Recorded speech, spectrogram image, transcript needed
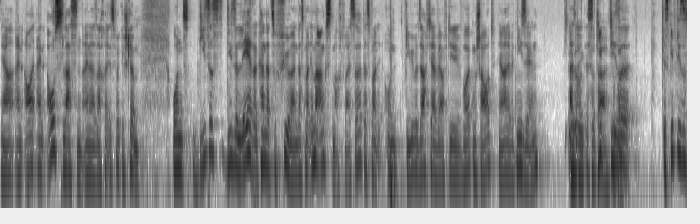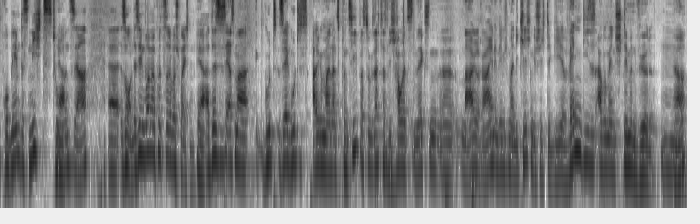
Ja, ein, ein Auslassen einer Sache ist wirklich schlimm. Und dieses, diese Lehre kann dazu führen, dass man immer Angst macht, weißt du? Dass man, und die Bibel sagt ja, wer auf die Wolken schaut, ja, der wird nie sehen. Also Unbedingt, es total, gibt diese, es gibt dieses Problem des Nichtstuns, ja. Äh, so, und deswegen wollen wir kurz darüber sprechen. Ja, also das ist erstmal gut, sehr gutes allgemein als Prinzip, was du gesagt hast. Ich hau jetzt den nächsten äh, Nagel rein, indem ich mal in die Kirchengeschichte gehe. Wenn dieses Argument stimmen würde, ja,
